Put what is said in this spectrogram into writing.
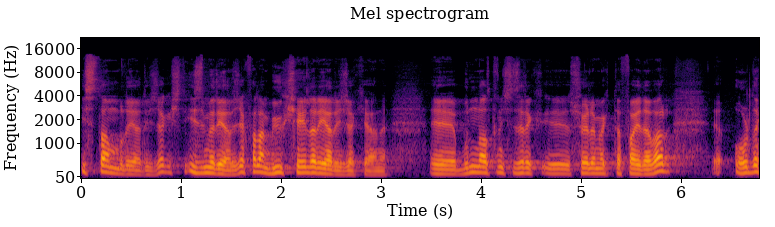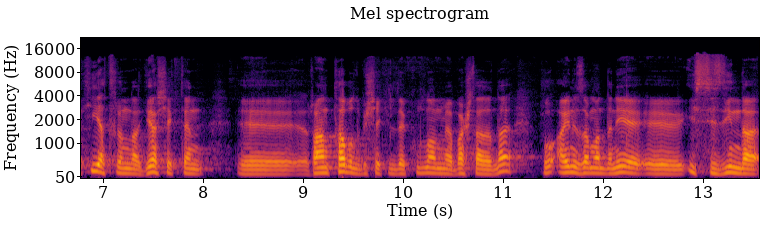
İstanbul'a yarayacak, işte İzmir'e yarayacak falan büyük şehirlere yarayacak yani. E, Bunun altını çizerek e, söylemekte fayda var. E, Oradaki yatırımlar gerçekten e, rentable bir şekilde kullanmaya başladığında bu aynı zamanda niye e, işsizliğin de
